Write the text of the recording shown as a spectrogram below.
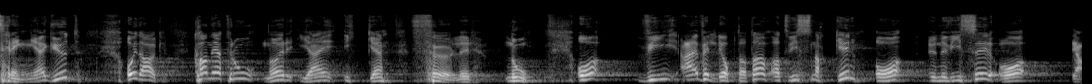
Trenger jeg Gud? Og i dag kan jeg tro når jeg ikke føler noe. Og vi er veldig opptatt av at vi snakker og underviser og ja,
